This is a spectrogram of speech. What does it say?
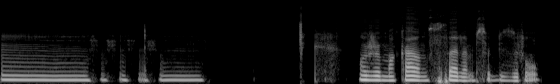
Mm. Może makaron z serem sobie zrób.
